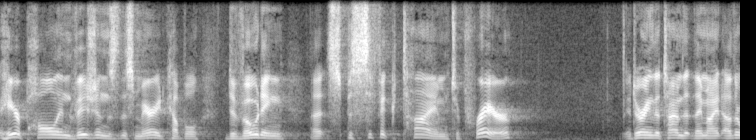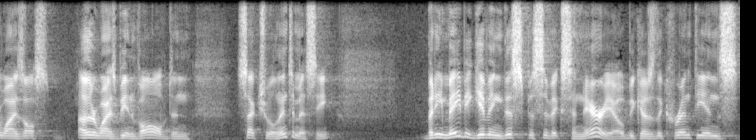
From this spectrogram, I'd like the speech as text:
Here, Paul envisions this married couple devoting a specific time to prayer during the time that they might otherwise, also, otherwise be involved in sexual intimacy. But he may be giving this specific scenario because the Corinthians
